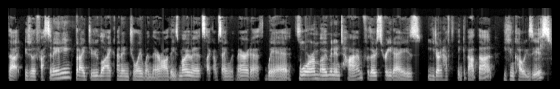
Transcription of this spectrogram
that is really fascinating, but I do like and enjoy when there are these moments, like I'm saying with Meredith, where for a moment in time, for those three days, you don't have to think about that. You can coexist.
